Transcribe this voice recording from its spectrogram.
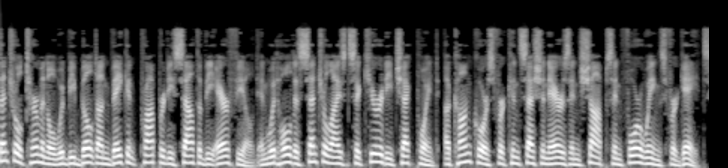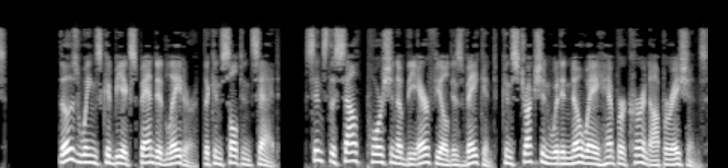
central terminal would be built on vacant property south of the airfield and would hold a centralized security checkpoint, a concourse for concessionaires and shops and four wings for gates. Those wings could be expanded later, the consultant said. Since the south portion of the airfield is vacant, construction would in no way hamper current operations.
